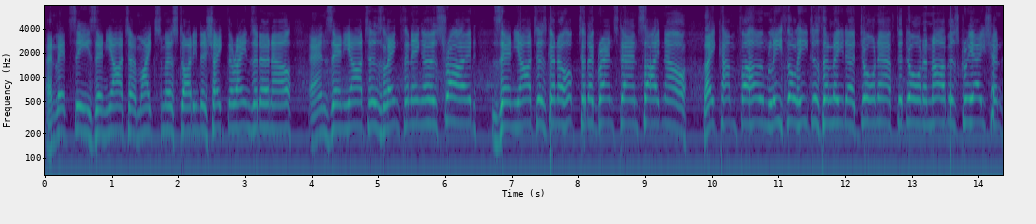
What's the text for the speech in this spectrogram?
And let's see Zenyatta, Mike Smith starting to shake the reins at her now. And Zenyatta's lengthening her stride. Zenyatta's going to hook to the grandstand side now. They come for home. Lethal Heat is the leader. Dawn after dawn, and Anabaa's Creation.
